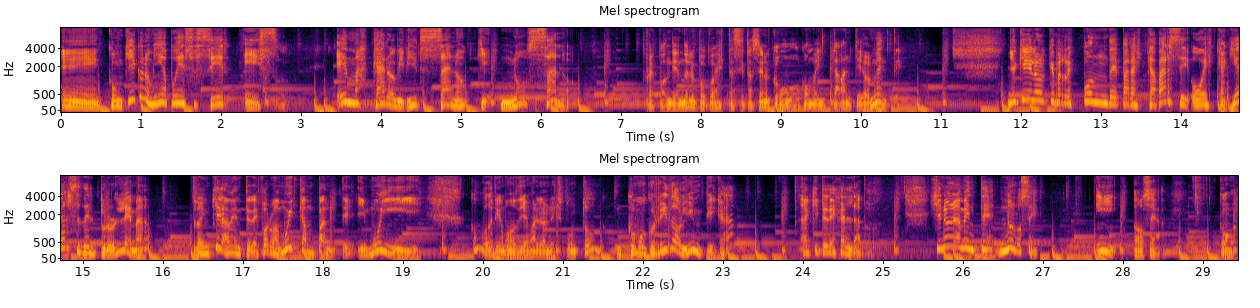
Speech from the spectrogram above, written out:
Eh, ¿Con qué economía puedes hacer eso? Es más caro vivir sano que no sano. Respondiéndole un poco a esta situación como comentaba anteriormente. Y aquí lo que me responde para escaparse o escaquearse del problema, tranquilamente, de forma muy campante y muy... ¿Cómo podríamos llamarlo en este punto? Como corrida olímpica. Aquí te deja el dato. Generalmente no lo sé. Y, o sea, coma.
